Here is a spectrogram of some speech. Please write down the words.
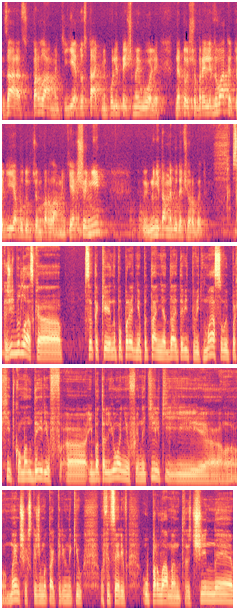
зараз в парламенті є достатньо політичної волі для того, щоб реалізувати, тоді я буду в цьому парламенті. Якщо ні, мені там не буде чого робити. Скажіть, будь ласка, все-таки на попереднє питання дайте відповідь. Масовий похід командирів е, і батальйонів, і не тільки, і е, менших, скажімо так, керівників офіцерів у парламент. Чи не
